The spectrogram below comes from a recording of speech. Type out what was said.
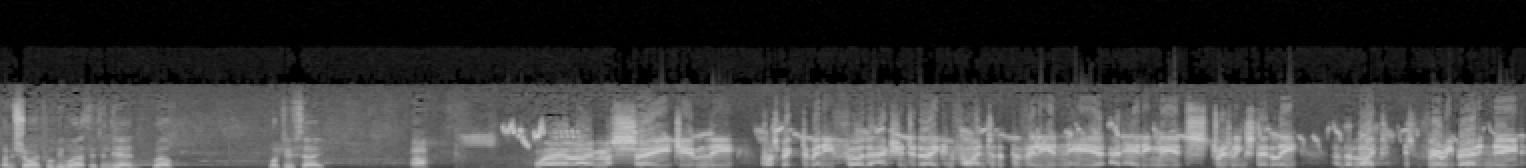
But I'm sure it will be worth it in the end. Well, what do you say? Huh? Well, I must say, Jim, the prospect of any further action today confined to the pavilion here at Headingley. It's drizzling steadily, and the light is very bad indeed.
